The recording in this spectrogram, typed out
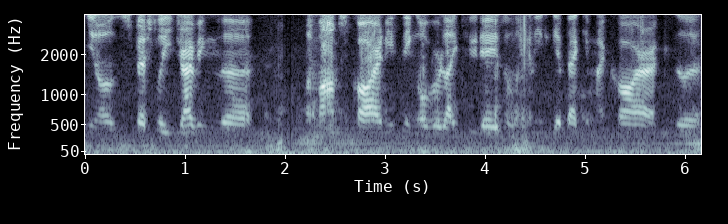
you know, especially driving the my mom's car. Anything over like two days, I'm like, I need to get back in my car because uh,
